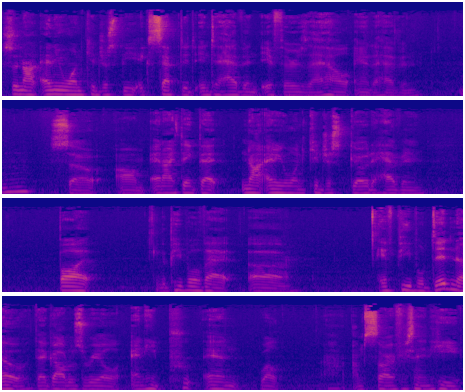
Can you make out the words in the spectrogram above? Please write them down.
so not anyone can just be accepted into heaven if there's a hell and a heaven. Mm-hmm. So, um, and I think that not anyone can just go to heaven, but the people that, uh, if people did know that God was real and he pro- and well, I'm sorry for saying he,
